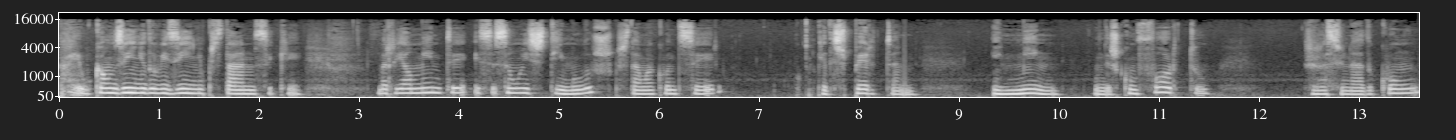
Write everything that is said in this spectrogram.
pá, é o cãozinho do vizinho que está não sei quê. Mas realmente esses são estímulos que estão a acontecer que despertam em mim um desconforto relacionado com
